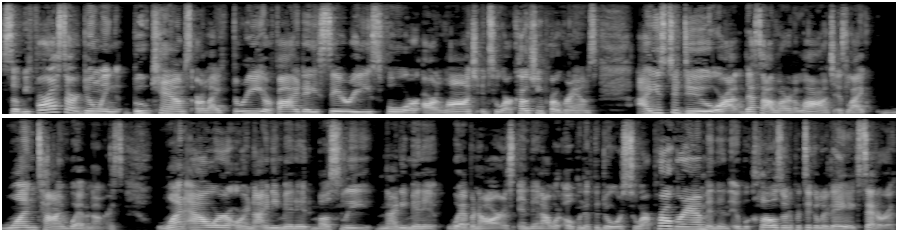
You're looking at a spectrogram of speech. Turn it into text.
So before I start doing boot camps or like three or five day series for our launch into our coaching programs, I used to do, or I, that's how I learned to launch is like one time webinars, one hour or 90 minute, mostly 90 minute webinars. And then I would open up the doors to our program and then it would close on a particular day, etc.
